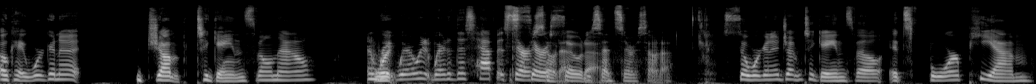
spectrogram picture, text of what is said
Okay, we're going to jump to Gainesville now. And wait, where where did this happen? Sarasota. Sarasota. You said Sarasota. So we're going to jump to Gainesville. It's 4 p.m.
